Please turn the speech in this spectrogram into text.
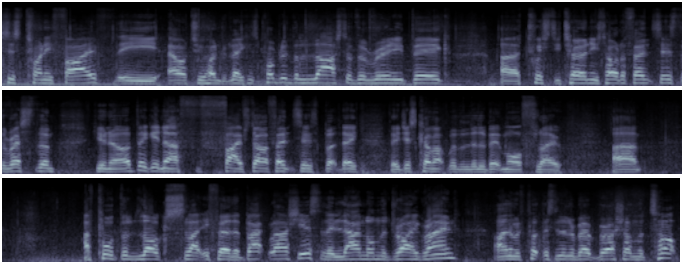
This is 25, the L200 Lake. It's probably the last of the really big uh, twisty turny sort of fences. The rest of them, you know, are big enough five star fences, but they, they just come up with a little bit more flow. Um, I've pulled the logs slightly further back last year so they land on the dry ground. And then we've put this little bit of brush on the top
